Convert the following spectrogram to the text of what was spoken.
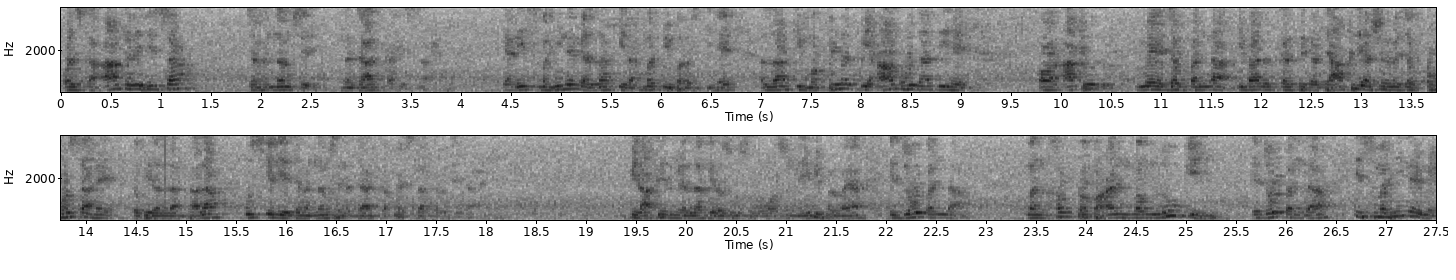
اور اس کا آخری حصہ جہنم سے نجات کا حصہ ہے۔ یعنی اس مہینے میں اللہ کی رحمت بھی برستی ہے، اللہ کی مغفرت بھی عام ہو جاتی ہے۔ اور آخر میں جب بندہ عبادت کرتے کرتے آخری عشر میں جب پہنچتا ہے، تو پھر اللہ تعالیٰ اس کے لیے جہنم سے نجات کا فیصلہ کر دیتا ہے۔ پھر آخر میں اللہ کے رسول صلی اللہ علیہ وسلم نے یہ بھی فرمایا کہ جو بندہ من خفف عن مملوکی کہ جو بندہ اس مہینے میں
